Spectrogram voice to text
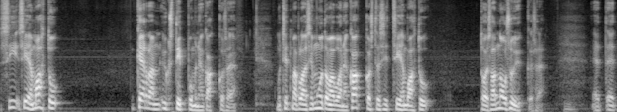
si- siihen mahtui kerran yksi tippuminen kakkoseen. Mutta sitten mä pelasin muutama vuoden kakkosta, sitten siihen mahtui toisaalta nousu ykköseen. Et, et,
